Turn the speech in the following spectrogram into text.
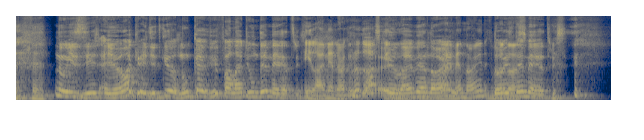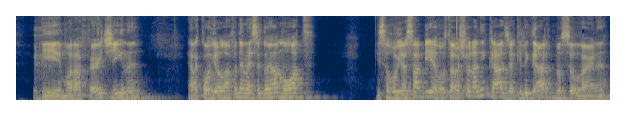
não existe. Eu acredito que eu nunca vi falar de um Demetrius. E lá é menor que Brodowski. E lá é menor. Lá é menor ainda que Dois Demetrius. e mora pertinho, né? Ela correu lá e falou: Demetrius, você ganhou a moto. Isso a Rô já sabia. A Rô estava chorando em casa, já que ligaram pro meu celular, né?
